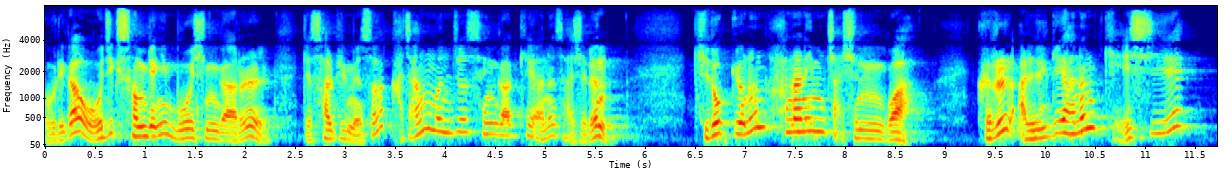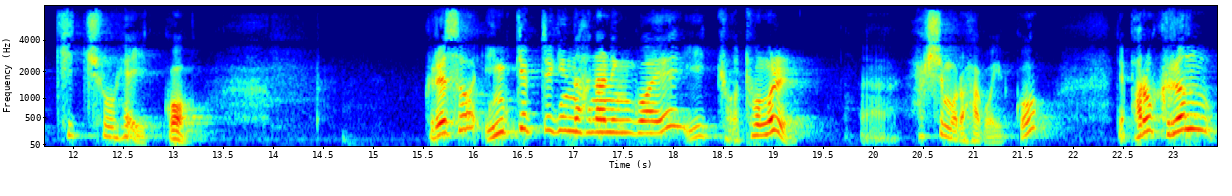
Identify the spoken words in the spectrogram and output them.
우리가 오직 성경이 무엇인가를 살피면서 가장 먼저 생각해야 하는 사실은 기독교는 하나님 자신과 그를 알게 하는 계시에 기초해 있고 그래서 인격적인 하나님과의 이 교통을 어, 핵심으로 하고 있고 바로 그런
